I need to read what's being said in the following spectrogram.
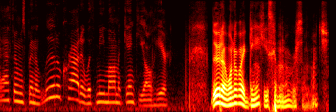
Bathroom's been a little crowded with me, Mom, and Ganke all here. Dude, I wonder why Ganke's coming over so much.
